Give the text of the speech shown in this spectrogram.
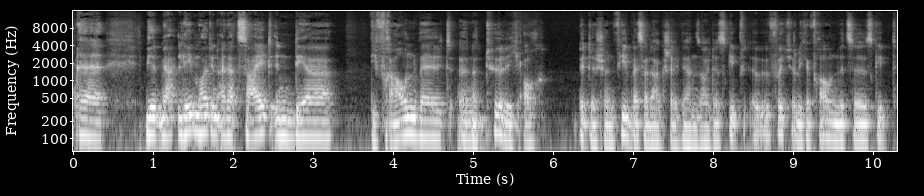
äh, wir, wir leben heute in einer Zeit, in der die Frauenwelt äh, natürlich auch bitte schön viel besser dargestellt werden sollte. Es gibt äh, fürchterliche Frauenwitze, es gibt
